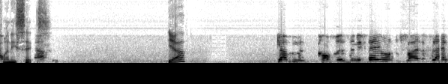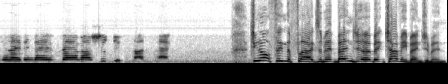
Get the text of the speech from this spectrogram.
26? Yeah? government coffers, and if they want to fly the flag, then I think they very well should do fly the flag. Do you not think the flag's a bit, Benj- a bit chavvy, Benjamin?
